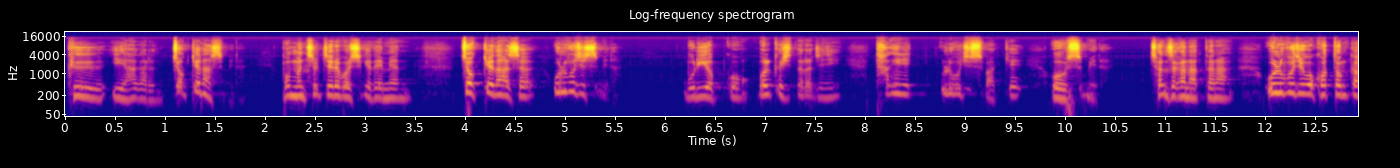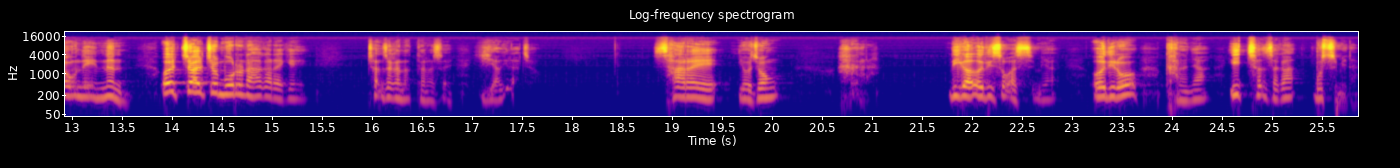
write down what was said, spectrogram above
그 이 하갈은 쫓겨났습니다. 본문 7절에 보시게 되면 쫓겨나서 울부짖습니다. 물이 없고 먹을 것이 떨어지니 당연히 울부짖을 수밖에 없습니다. 천사가 나타나 울부짖고 고통 가운데 있는 어찌할 줄 모르는 하갈에게 천사가 나타나서 이야기를 하죠. 사라의 요종 하갈아, 네가 어디서 왔으며 어디로 가느냐? 이 천사가 묻습니다.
